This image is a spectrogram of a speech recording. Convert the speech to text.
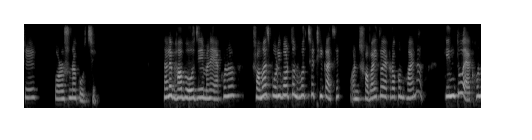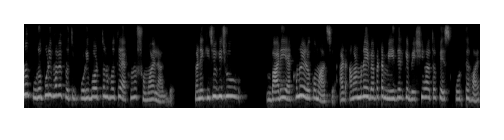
সে পড়াশোনা করছে। তাহলে ভাবো যে মানে এখনও সমাজ পরিবর্তন হচ্ছে, ঠিক আছে সবাই তো একরকম হয় না, কিন্তু এখনও পুরোপুরি ভাবে পরিবর্তন হতে এখনও সময় লাগবে। মানে কিছু কিছু বাড়ি এখনও এরকম আছে। আর আমার মনে হয় এই ব্যাপারটা মেয়েদেরকে বেশি হয়তো ফেস করতে হয়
